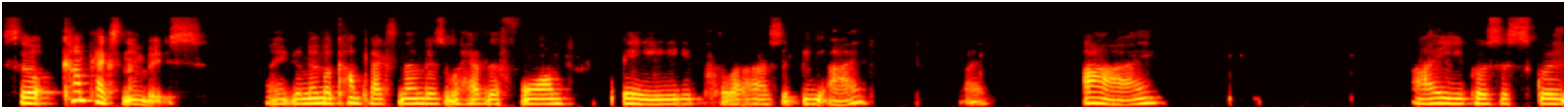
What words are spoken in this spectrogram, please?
So complex numbers, right? Remember complex numbers will have the form A plus BI, I i equals to square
